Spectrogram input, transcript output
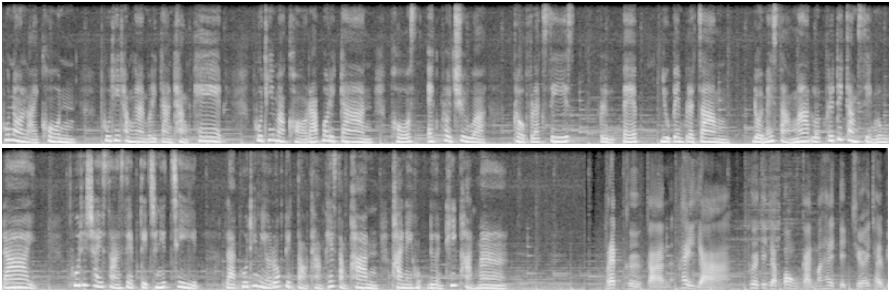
คู่นอนหลายคน ผู้ที่ทำงานบริการทางเพศ ผู้ที่มาขอรับบริการ post exposure prophylaxis หรือ PEP อยู่เป็นประจำ โดยไม่สามารถลดพฤติกรรมเสี่ยงลงได้ ผู้ที่ใช้สารเสพติดชนิดฉีด และผู้ที่มีโรคติดต่อทางเพศสัมพันธ์ ภายใน 6 เดือนที่ผ่านมาเปร p คือการให้ยาเพื่อที่จะป้องกันไม่ให้ติดเชื้อ HIV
